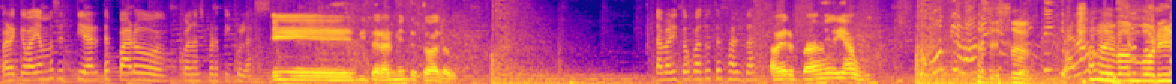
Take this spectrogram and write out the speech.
Para que vayamos a tirarte paro con las partículas. Eh, literalmente toda la U. Tamalito, ¿cuánto te falta? A ver, va a media U. ¿Cómo que va? Eso. Ya lo Me va a morir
